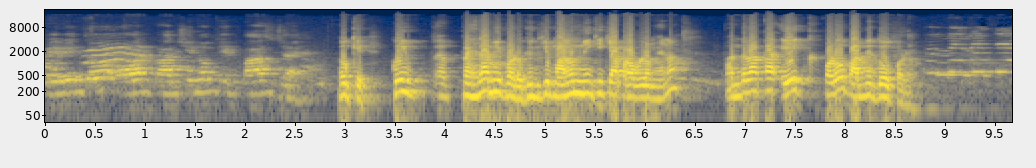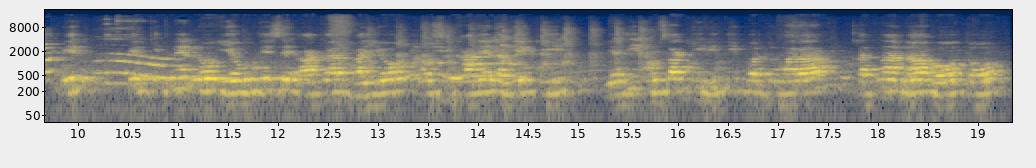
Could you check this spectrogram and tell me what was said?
प्रेरितों और प्राचीनों के पास जाए? ओके okay, कोई पहला भी पढ़ो क्योंकि मालूम नहीं कि क्या प्रॉब्लम है ना। पंद्रह का एक पढ़ो बाद में दो पढ़ो। फिर फिर कितने लोग यहूदी से आकर भाइयों को सिखाने लगे कि यदि मूसा की रीति पर तुम्हारा खतना न हो तो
